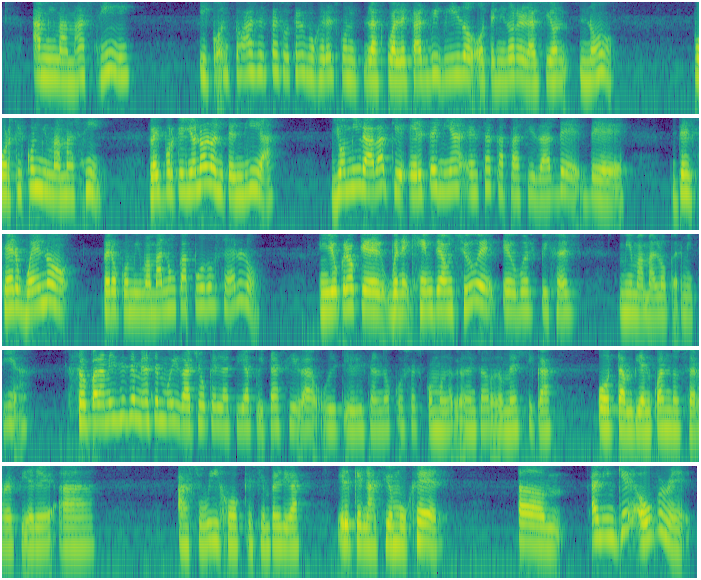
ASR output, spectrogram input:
a mi mamá sí? Y con todas estas otras mujeres con las cuales has vivido o tenido relación, no. ¿Por qué con mi mamá sí? Porque yo no lo entendía. Yo miraba que él tenía esa capacidad de, de, de ser bueno, pero con mi mamá nunca pudo serlo. Y yo creo que when it came down to it, it was because mi mamá lo permitía. So, para mí sí se me hace muy gacho que la tía Pita siga utilizando cosas como la violencia doméstica o también cuando se refiere a, a su hijo, que siempre diga el que nació mujer. Um, I mean, get over it.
